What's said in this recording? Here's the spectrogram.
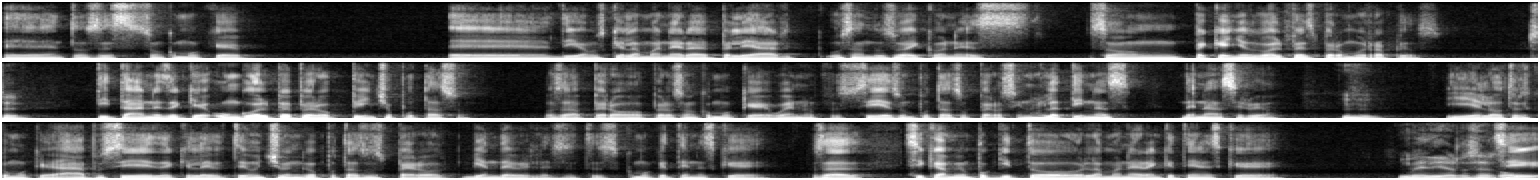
Eh, entonces son como que, eh, digamos que la manera de pelear usando su icon es, son pequeños golpes pero muy rápidos. Sí. Titán es de que un golpe pero pincho putazo. O sea, pero, pero son como que, bueno, pues sí, es un putazo, pero si no latinas, de nada sirvió. Y el otro es como que, ah, pues sí, de que le te un chingo de putazos, pero bien débiles. Entonces, como que tienes que. O sea, sí cambia un poquito la manera en que tienes que. Mediar, o sea, ¿cómo, Sí,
